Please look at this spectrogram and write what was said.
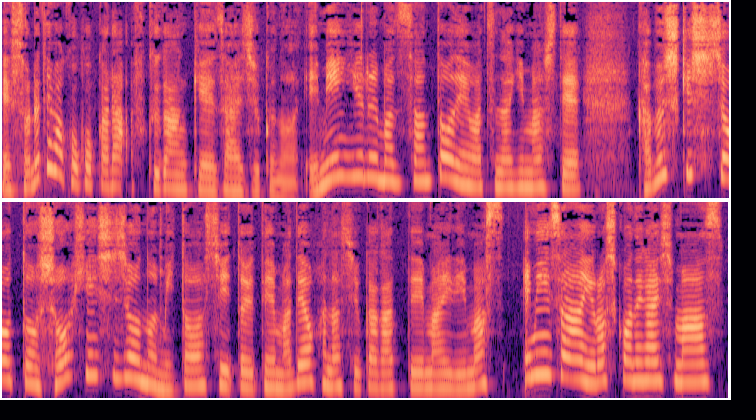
えそれではここから福眼経済塾のエミン・ユルマズさんと電話つなぎまして、株式市場と商品市場の見通しというテーマでお話伺ってまいります。エミンさん、よろしくお願いします。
